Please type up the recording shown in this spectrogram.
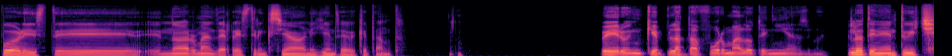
por este normas de restricción y quién sabe qué tanto. Pero ¿en qué plataforma lo tenías, güey? Lo tenía en Twitch.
